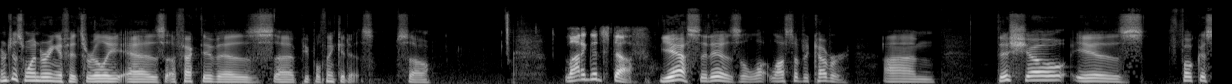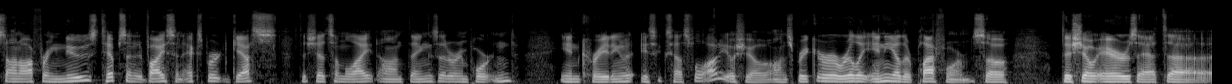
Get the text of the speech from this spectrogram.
I'm just wondering if it's really as effective as uh, people think it is. So. A lot of good stuff. Yes, it is. A lot, of stuff to cover. Um, this show is focused on offering news, tips, and advice and expert guests to shed some light on things that are important in creating a successful audio show on Spreaker or really any other platform. So this show airs at uh,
